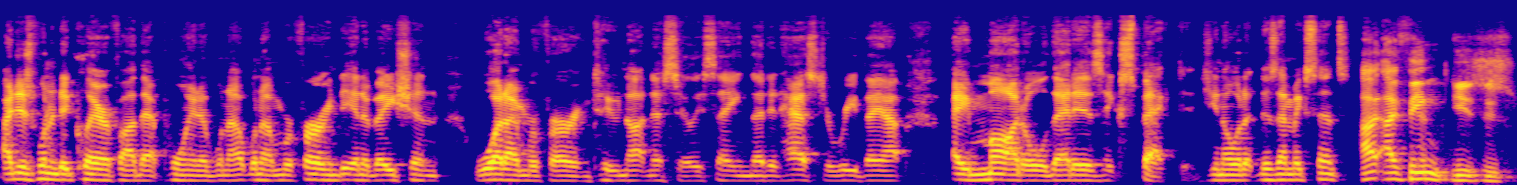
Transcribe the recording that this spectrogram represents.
i just wanted to clarify that point of when i when i'm referring to innovation what i'm referring to not necessarily saying that it has to revamp a model that is expected you know what does that make sense I, I think you just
